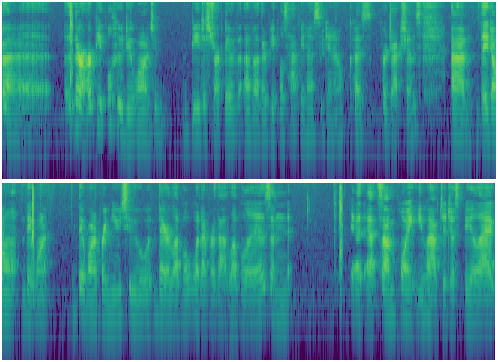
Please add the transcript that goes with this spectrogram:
uh, there are people who do want to be destructive of other people's happiness you know because projections um, they don't they want they want to bring you to their level whatever that level is and at, at some point you have to just be like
